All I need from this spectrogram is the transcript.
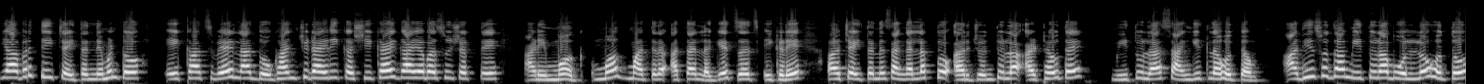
यावरती चैतन्य म्हणतो एकाच वेळेला दोघांची डायरी कशी काय गायब असू शकते? आणि मग मग मात्र आता लगेचच इकडे चैतन्य सांगायला लागतो अर्जुन तुला आठवतंय? मी तुला सांगितलं होतं. आधी सुद्धा मी तुला बोललो होतो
